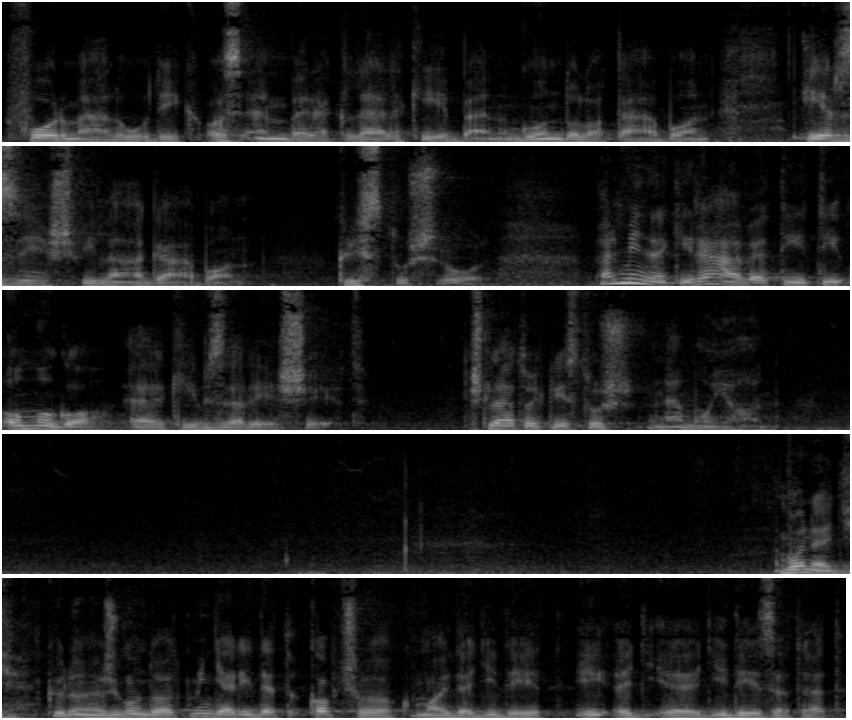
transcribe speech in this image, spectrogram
formálódik az emberek lelkében, gondolatában, érzésvilágában Krisztusról? Mert mindenki rávetíti a maga elképzelését. És lehet, hogy Krisztus nem olyan. Van egy különös gondolat, mindjárt ide kapcsolok majd egy, idét, egy, egy idézetet,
